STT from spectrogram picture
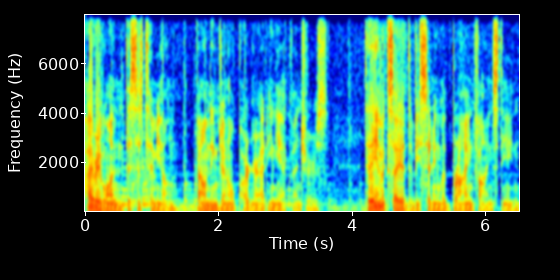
Hi, everyone. This is Tim Young, founding general partner at ENIAC Ventures. Today, I'm excited to be sitting with Brian Feinstein,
